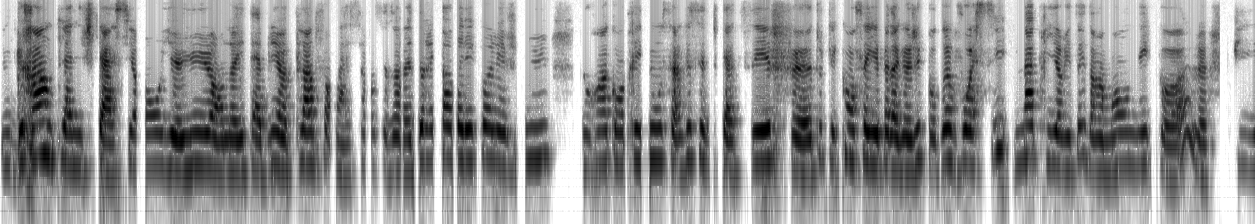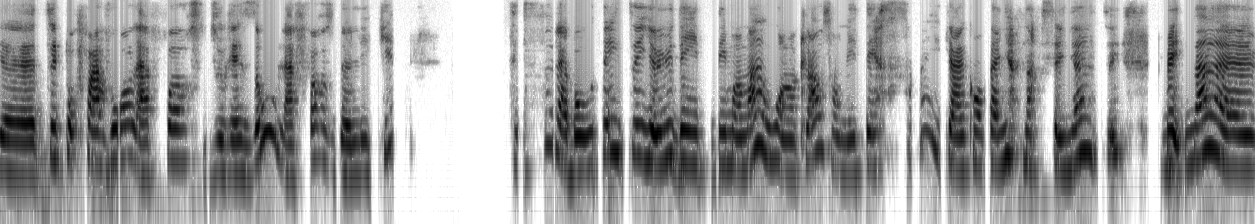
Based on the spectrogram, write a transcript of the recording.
une grande planification. Il y a eu, on a établi un plan de formation, c'est-à-dire le directeur de l'école est venu nous rencontrer, nous, au service éducatif, euh, tous les conseillers pédagogiques pour dire voici ma priorité dans mon école. Puis, euh, tu sais, pour faire voir la force du réseau, la force de l'équipe, c'est ça la beauté. Tu sais, il y a eu des, moments où en classe, on était cinq à accompagner un enseignant. Maintenant, euh,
